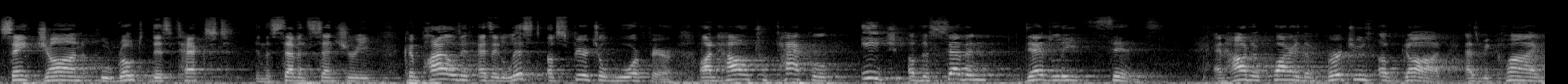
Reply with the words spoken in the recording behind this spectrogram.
St. John, who wrote this text in the seventh century, compiled it as a list of spiritual warfare on how to tackle each of the seven deadly sins and how to acquire the virtues of God as we climb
